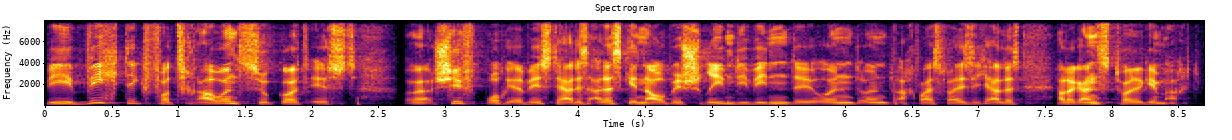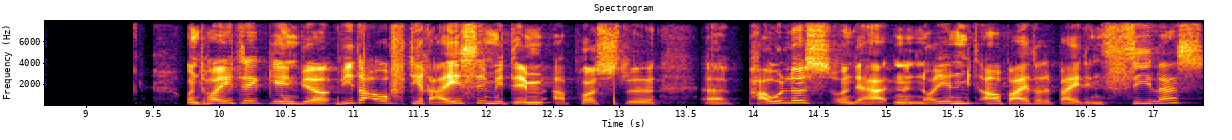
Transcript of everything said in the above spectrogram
wie wichtig Vertrauen zu Gott ist Schiffbruch, ihr wisst, er hat es alles genau beschrieben, die Winde und, und ach, was weiß ich alles. Hat er ganz toll gemacht. Und heute gehen wir wieder auf die Reise mit dem Apostel äh, Paulus und er hat einen neuen Mitarbeiter dabei, den Silas.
